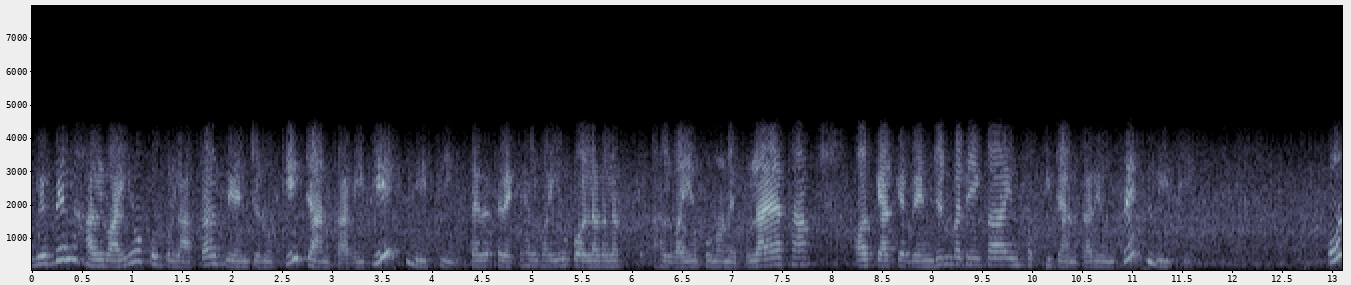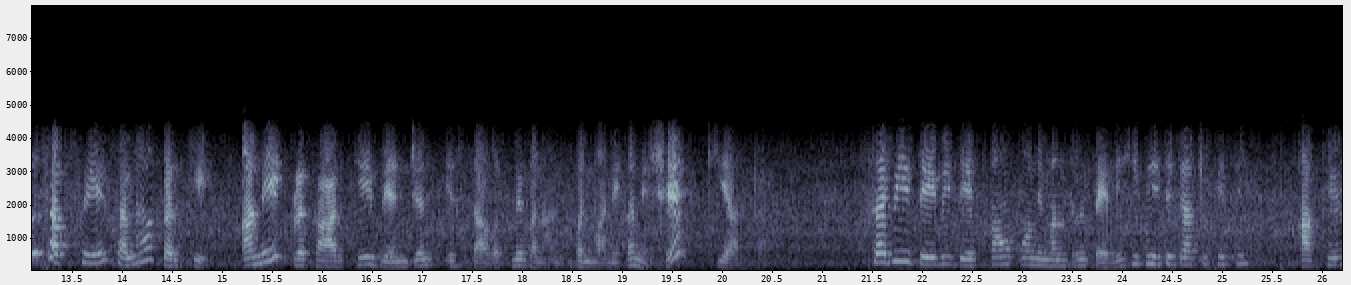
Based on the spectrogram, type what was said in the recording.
विभिन्न हलवाइयों को बुलाकर व्यंजनों की जानकारी भी ली थी। तरह तरह के हलवाइयों को अलग अलग हलवाइयों को उन्होंने बुलाया था और क्या क्या व्यंजन बनेगा, इन सब की जानकारी उनसे ली थी। उन सबसे सलाह करके अनेक प्रकार के व्यंजन इस दावत में बनाने बनवाने का निश्चय किया सभी देवी देवताओं को निमंत्रण पहले ही भेजे जा चुके थे। आखिर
